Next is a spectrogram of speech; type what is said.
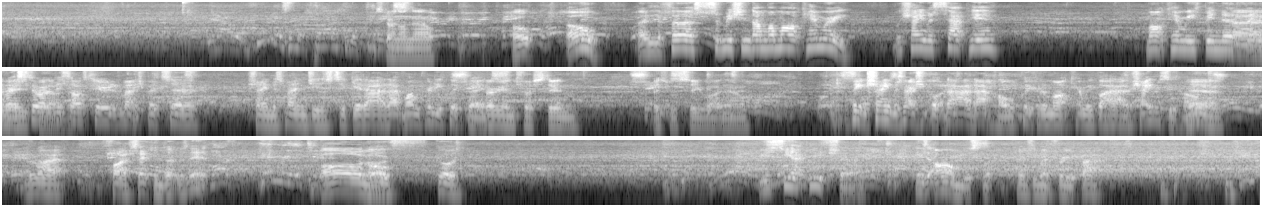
Now, who does a methodical What's going on now? Very, very Oh, Oh, and the first submission done by Mark Henry. With Sheamus tap here. Mark Henry's been a Ah, better wrestler over this last period of the match, but uh, Sheamus manages to get out of that one pretty quickly. very interesting as we see right now. I think Sheamus actually got that out of that hole quicker than Mark Henry got out of Sheamus's hole. Yeah. Like five seconds, that was it. Oh no. Oh, good. You see that glitch there? His arm just like, actually went through his back.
